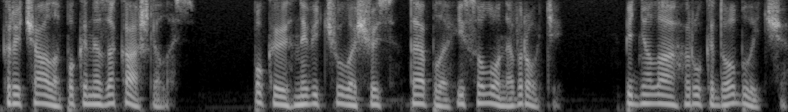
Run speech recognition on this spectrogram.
кричала, поки не закашлялась, поки не відчула щось тепле і солоне в роті, підняла руки до обличчя.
